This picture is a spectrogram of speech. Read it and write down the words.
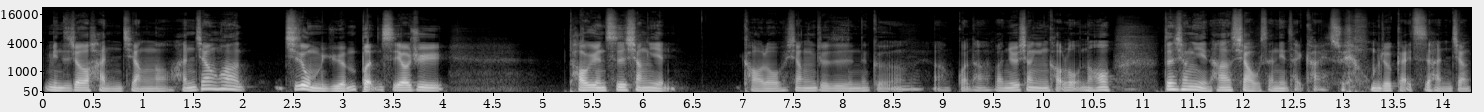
名字叫做韩江啊。韩江的话，其实我们原本是要去桃园吃香眼烤肉，香就是那个啊，管它，反正就香眼烤肉，然后。灯香眼，它下午三点才开，所以我们就改吃韩江。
